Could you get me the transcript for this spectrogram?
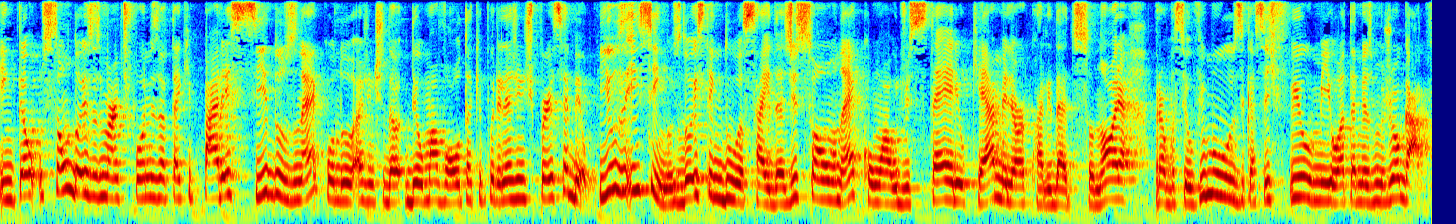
Então, são dois smartphones até que parecidos, né? Quando a gente deu uma volta aqui por ele, a gente percebeu. E, e sim, os dois têm duas saídas de som, né? Com áudio estéreo, que é a melhor qualidade sonora para você ouvir música assistir filme ou até mesmo jogar.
